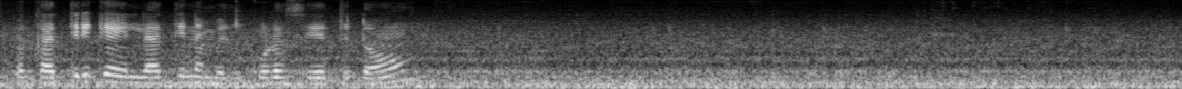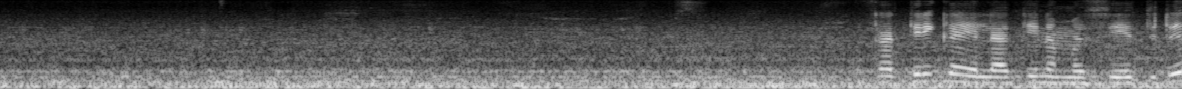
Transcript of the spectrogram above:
இப்போ கத்திரிக்காய் எல்லாத்தையும் நம்ம இது கூட சேர்த்துட்டோம். கத்திரிக்காய் எல்லாத்தையும் நம்ம சேர்த்துட்டு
